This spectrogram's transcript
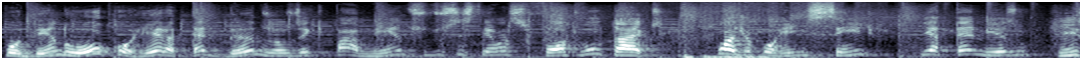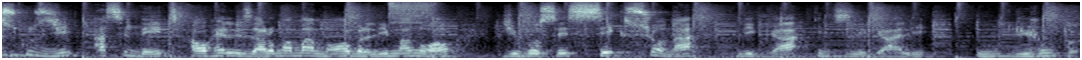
podendo ocorrer até danos aos equipamentos dos sistemas fotovoltaicos. Pode ocorrer incêndio e até mesmo riscos de acidentes ao realizar uma manobra ali manual de você seccionar, ligar e desligar ali um disjuntor.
